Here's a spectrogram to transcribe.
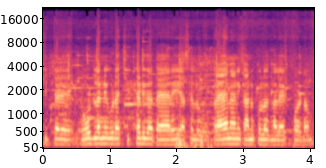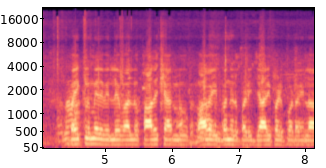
చిత్తడి రోడ్లన్నీ కూడా చిత్తడిగా తయారయ్యి అసలు ప్రయాణానికి అనుకూలంగా లేకపోవడం బైకుల మీద వెళ్ళే వాళ్ళు పాదచారులు బాగా ఇబ్బందులు పడి జారి పడిపోవడం ఇలా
